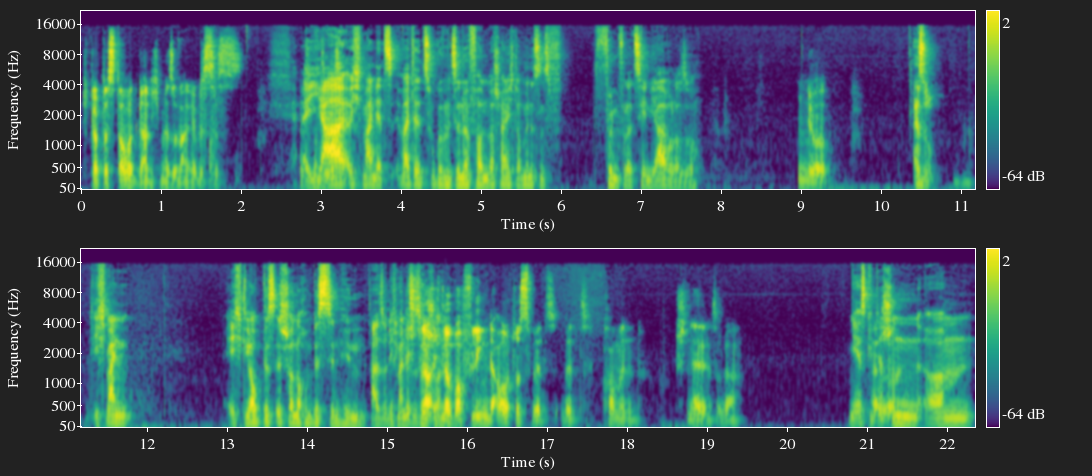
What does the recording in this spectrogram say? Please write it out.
Ich glaube, das dauert gar nicht mehr so lange, bis das. bis Äh, ja, ich meine jetzt weiter in Zukunft im Sinne von wahrscheinlich noch mindestens fünf oder zehn Jahre oder so. Ja, Also, ich meine, ich glaube, das ist schon noch ein bisschen hin. Also, ich meine, ich glaube glaub auch fliegende Autos wird, wird kommen. Schnell sogar. Ja, es gibt ja also- schon ähm,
